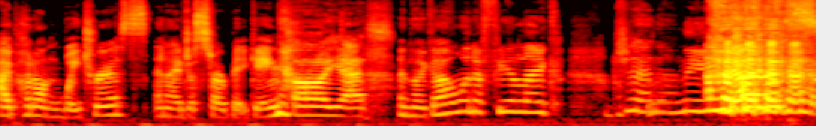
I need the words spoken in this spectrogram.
I put on waitress and I just start baking. Oh yes. I'm like, I want to feel like Jenna. yes.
